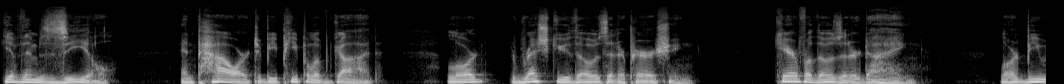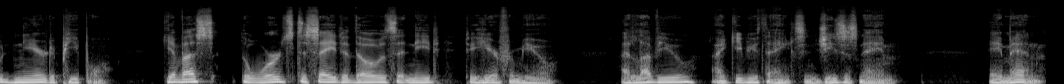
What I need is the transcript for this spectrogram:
give them zeal and power to be people of God. Lord, rescue those that are perishing. Care for those that are dying. Lord, be near to people. Give us the words to say to those that need to hear from you. I love you. I give you thanks in Jesus' name. Amen.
